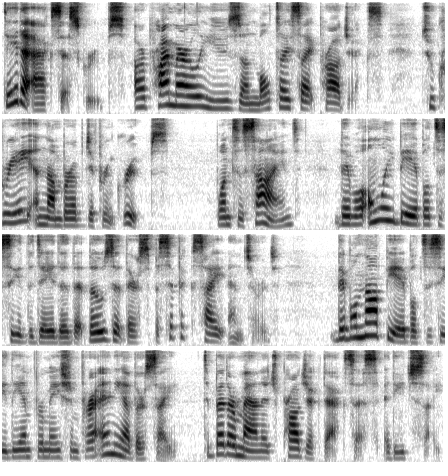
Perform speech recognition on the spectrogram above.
Data access groups are primarily used on multi-site projects to create a number of different groups. Once assigned, they will only be able to see the data that those at their specific site entered. They will not be able to see the information for any other site to better manage project access at each site.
